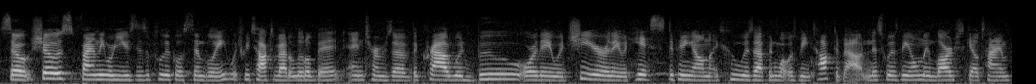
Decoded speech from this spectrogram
So shows finally were used as a political assembly, which we talked about a little bit in terms of the crowd would boo or they would cheer or they would hiss depending on like who was up and what was being talked about. And this was the only large scale time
